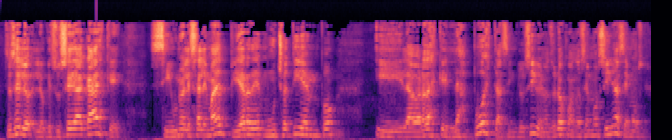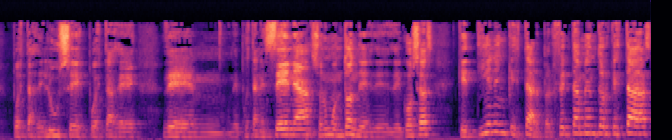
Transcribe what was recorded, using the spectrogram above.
Entonces lo, lo que sucede acá es que si uno le sale mal pierde mucho tiempo y la verdad es que las puestas inclusive, nosotros cuando hacemos cine hacemos puestas de luces, puestas de, de, mm, de puesta en escena, son un montón de, de- de cosas que tienen que estar perfectamente orquestadas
